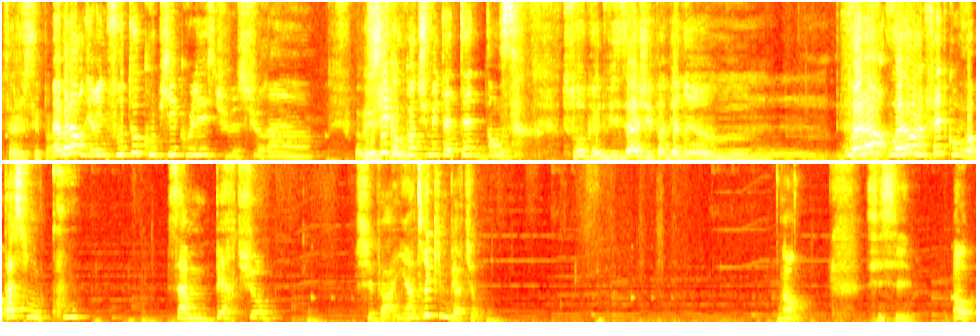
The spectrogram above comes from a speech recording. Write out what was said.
Ça, je sais pas. Bah voilà, on dirait une photo copier-coller si tu veux sur un. Ah, Tu sais, comme quand tu mets ta tête dans un. Tu trouves que le visage est pas bien. euh, Ou alors, ou alors le fait qu'on voit pas son cou, ça me perturbe. Je sais pas, il y a un truc qui me perturbe. Non? Si, si. Oh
